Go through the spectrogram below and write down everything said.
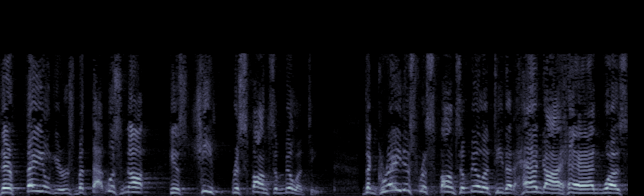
their failures, but that was not his chief responsibility. The greatest responsibility that Haggai had was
